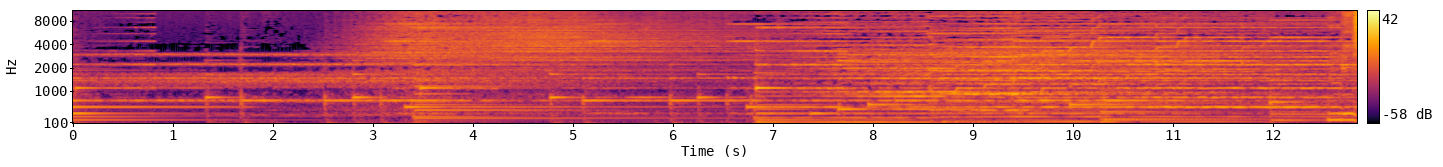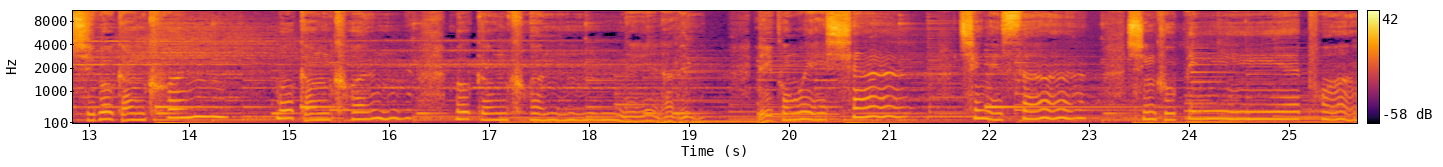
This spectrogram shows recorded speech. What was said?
你是无共款，无共款，无共款的人。你讲话的声，穿的衫，身躯边的伴，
